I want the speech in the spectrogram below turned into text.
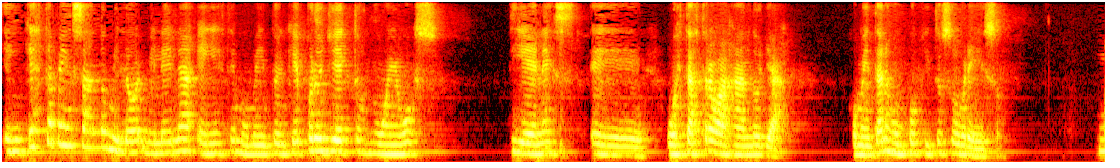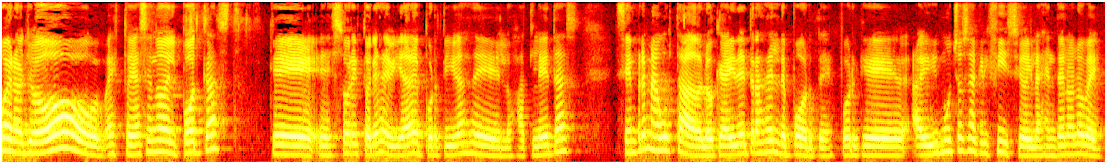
¿En qué está pensando Milena en este momento? ¿En qué proyectos nuevos tienes eh, o estás trabajando ya? Coméntanos un poquito sobre eso. Bueno, yo estoy haciendo el podcast que es sobre historias de vida deportivas de los atletas. Siempre me ha gustado lo que hay detrás del deporte, porque hay mucho sacrificio y la gente no lo ve.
